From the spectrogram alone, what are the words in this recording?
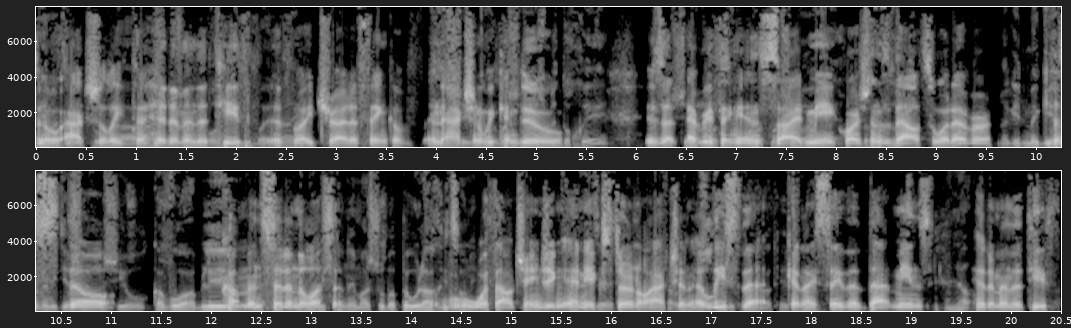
So actually, to hit him in the teeth, if I try to think of an action we can do, is that everything inside me, questions, doubts, whatever, to still come and sit in the lesson without changing any external action. At least that. Can I say that that means hit him in the teeth?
